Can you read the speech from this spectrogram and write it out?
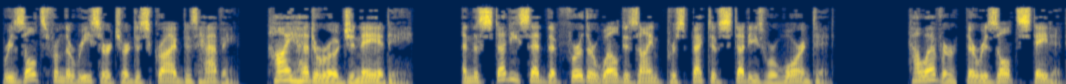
Results from the research are described as having high heterogeneity and the study said that further well-designed prospective studies were warranted. However, their results stated,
